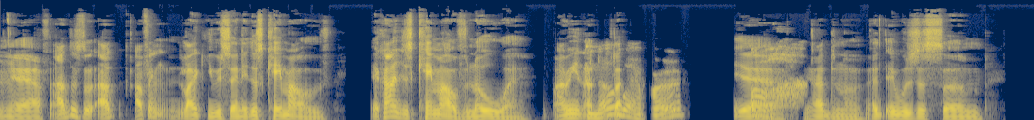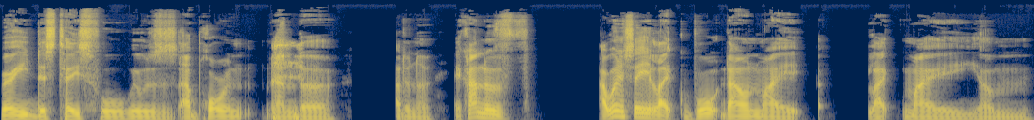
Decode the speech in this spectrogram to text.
yeah. I just, I, I think, like you were saying, it just came out of. It kind of just came out of nowhere. I mean, uh, that- Nowhere, bro. yeah, Oh. I don't know. It, it was just um very distasteful. It was abhorrent, and uh I don't know. It kind of, I wouldn't say like brought down my like my um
